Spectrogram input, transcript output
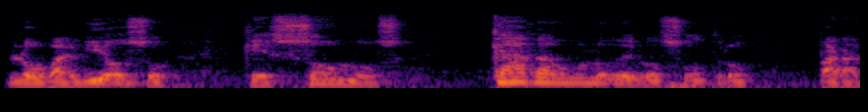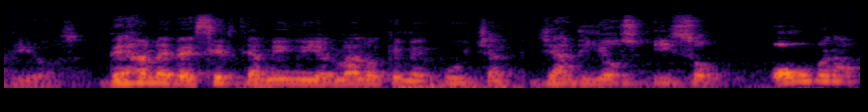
lo valioso que somos cada uno de nosotros para Dios. Déjame decirte, amigo y hermano que me escucha, ya Dios hizo obra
